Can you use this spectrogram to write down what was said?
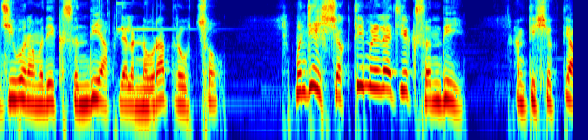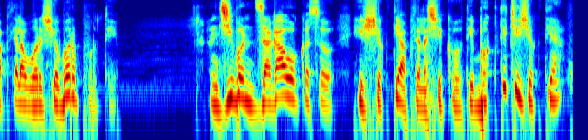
जीवनामध्ये एक संधी आपल्याला नवरात्र उत्सव. म्हणजे शक्ती मिळण्याची एक संधी आणि ती शक्ती आपल्याला वर्षभर पुरते. आणि जीवन जगावं कसं ही शक्ती आपल्याला शिकवते. भक्तीची शक्ती आहे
